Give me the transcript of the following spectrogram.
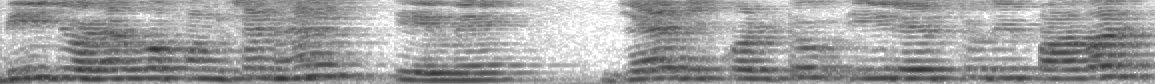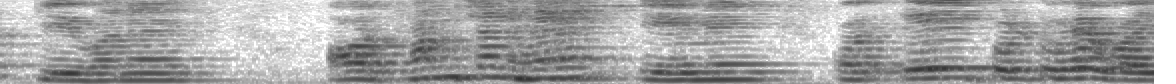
b जो है वो फ़ंक्शन है a में। Z equal to E raise to the power K one X और फ़ंक्शन है a में और a इक्वल टू है y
